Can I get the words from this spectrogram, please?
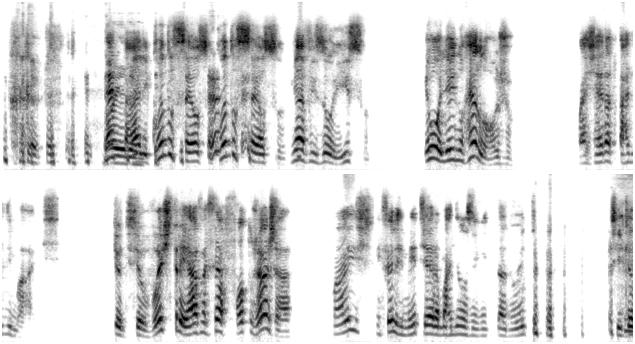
detalhe, quando o Celso, quando o Celso me avisou isso, eu olhei no relógio, mas já era tarde demais que eu disse, eu vou estrear, vai ser a foto já já. Mas, infelizmente, já era mais de 11h20 da noite. Fica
